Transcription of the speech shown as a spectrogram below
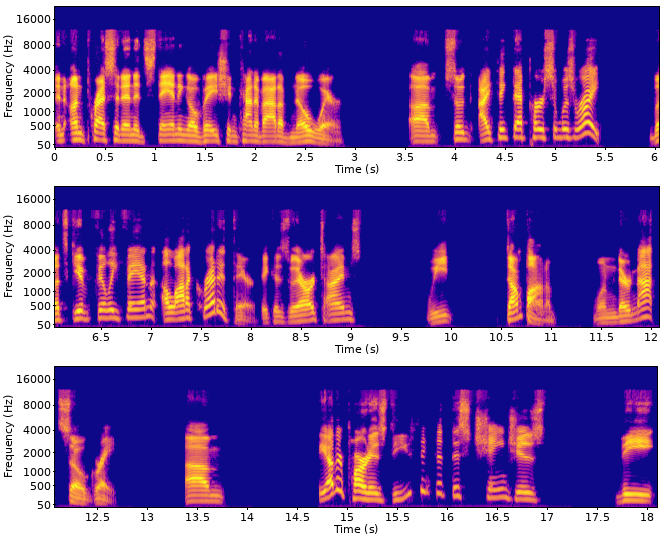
an unprecedented standing ovation kind of out of nowhere. Um, so I think that person was right. Let's give Philly fan a lot of credit there because there are times we dump on them when they're not so great. Um, the other part is, do you think that this changes the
